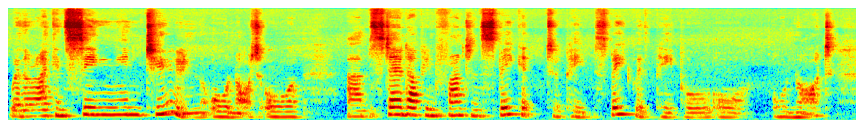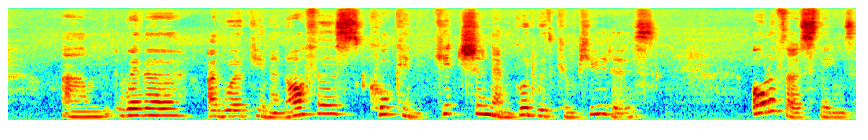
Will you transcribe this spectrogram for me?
whether I can sing in tune or not, or um, stand up in front and speak it to people, speak with people or or not. Um, whether I work in an office, cook in a kitchen, am good with computers, all of those things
